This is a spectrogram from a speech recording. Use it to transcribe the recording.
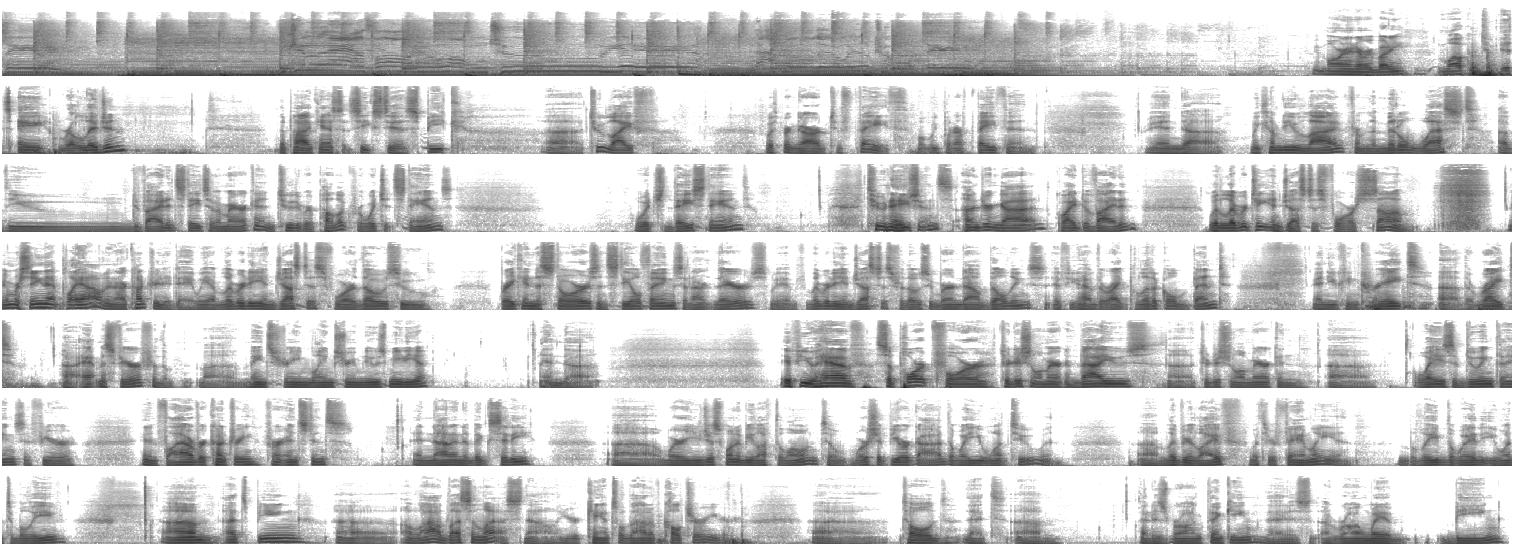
Good morning, everybody. Welcome to It's a Religion, the podcast that seeks to speak uh, to life with regard to faith, what we put our faith in. And, uh, we come to you live from the middle west of the divided states of America and to the republic for which it stands, which they stand. Two nations under God, quite divided with liberty and justice for some. And we're seeing that play out in our country today. We have liberty and justice for those who break into stores and steal things that aren't theirs. We have liberty and justice for those who burn down buildings. If you have the right political bent and you can create uh, the right uh, atmosphere for the uh, mainstream, lamestream news media, and uh, if you have support for traditional American values, uh, traditional American uh, ways of doing things, if you're in flyover country, for instance, and not in a big city uh, where you just want to be left alone to worship your God the way you want to and um, live your life with your family and believe the way that you want to believe, um, that's being uh, allowed less and less now. You're canceled out of culture. You're uh, told that um, that is wrong thinking. That is a wrong way of being.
